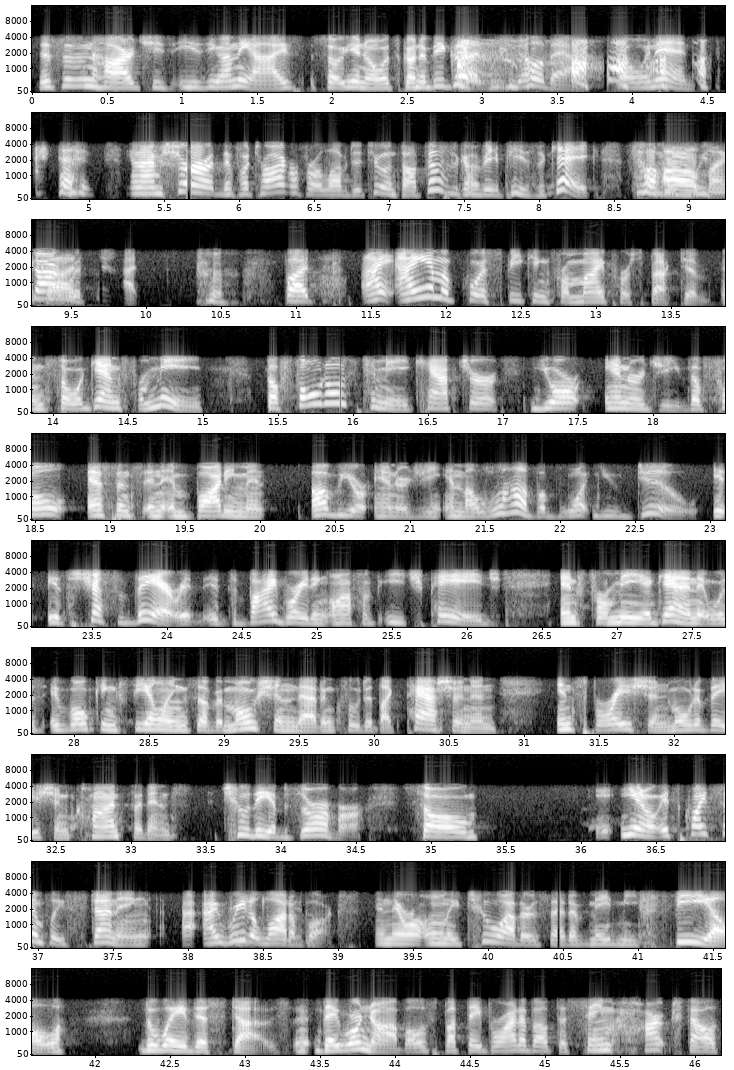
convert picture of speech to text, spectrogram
this isn't hard. She's easy on the eyes, so you know it's going to be good. We know that going in, and I'm sure the photographer loved it too and thought this is going to be a piece of cake. So Oh, we my start God. with that. but I, I am, of course, speaking from my perspective, and so again, for me, the photos to me capture your energy, the full essence and embodiment of your energy and the love of what you do. It, it's just there. It, it's vibrating off of each page. And for me, again, it was evoking feelings of emotion that included like passion and inspiration, motivation, confidence to the observer. So, you know, it's quite simply stunning. I, I read a lot of books, and there are only two others that have made me feel the way this does. They were novels, but they brought about the same heartfelt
